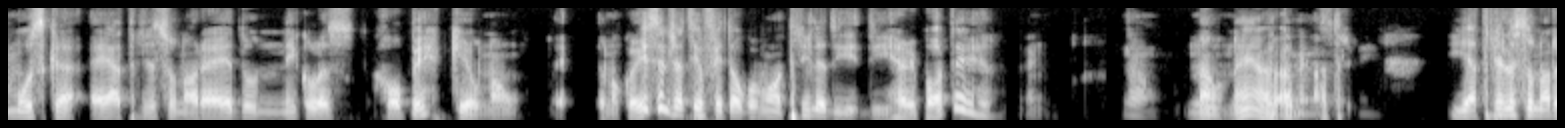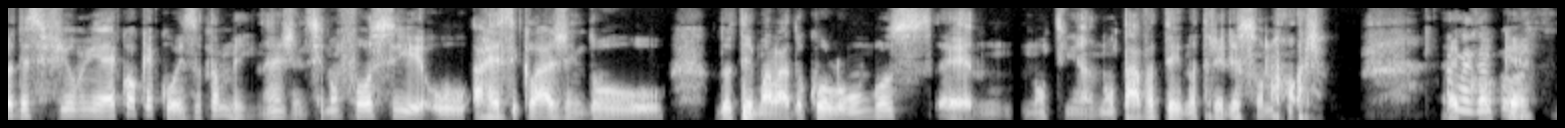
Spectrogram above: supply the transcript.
música é a trilha sonora é do Nicholas Hopper, que eu não eu não conheço. Ele já tinha feito alguma trilha de, de Harry Potter? Não, Não, né? A- a- não a e a trilha sonora desse filme é qualquer coisa também, né, gente? Se não fosse o, a reciclagem do, do tema lá do Columbus, é, não tinha, não tava tendo a trilha sonora. É mas eu qualquer gosto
